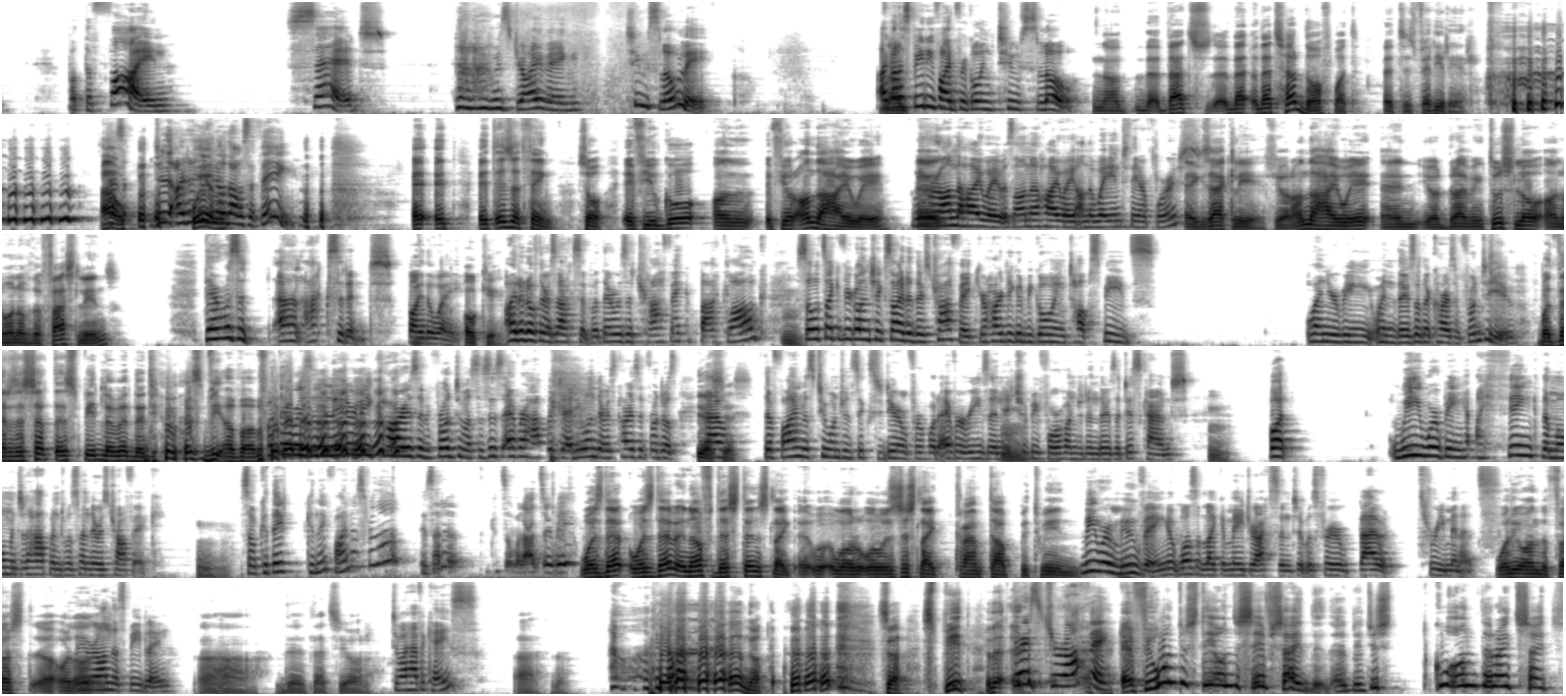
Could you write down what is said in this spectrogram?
But the fine said that I was driving too slowly. I got a speeding fine for going too slow. No, th that's that, that's heard of, but it is very rare. Ow. Did, I didn't even know that was a thing. it, it it is a thing. So if you go on, if you're on the highway. We were on the highway. It was on a highway on the way into the airport. Exactly. If you're on the highway and you're driving too slow on one of the fast lanes, there was a, an accident, by the way. Okay. I don't know if there's an accident, but there was a traffic backlog. Mm. So it's like if you're going Sheikh there's traffic, you're hardly going to be going top speeds when you're being when there's other cars in front of you. But there's a certain speed limit that you must be above. but there was literally cars in front of us. Has this ever happened to anyone? There was cars in front of us. Yes, now yes. the fine was 260 dirham for whatever reason. Mm. It should be 400 and there's a discount. Mm. But we were being i think the moment it happened was when there was traffic mm. so could they can they fine us for that is that a can someone answer me was there was there enough distance like uh, or, or was just like cramped up between we were moving it wasn't like a major accident it was for about three minutes were you on the first uh, or the? we the, were on the speed lane uh-huh that's your do i have a case uh no no. so speed. There's traffic. If you want to stay on the safe side, uh, just go on the right side.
